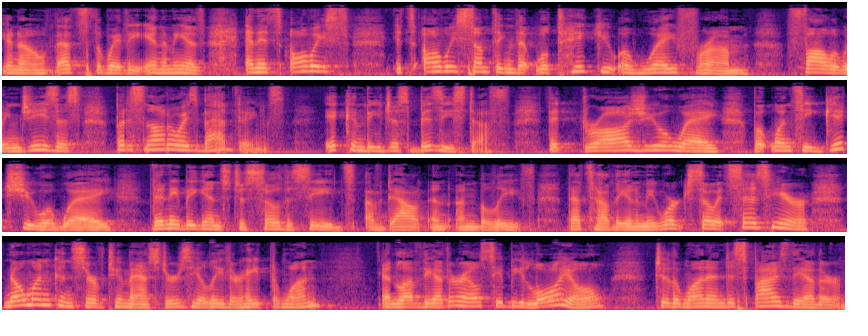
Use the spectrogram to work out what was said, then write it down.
You know, that's the way the enemy is. And it's always it's always something that will take you away from following Jesus, but it's not always bad things. It can be just busy stuff that draws you away. But once he gets you away, then he begins to sow the seeds of doubt and unbelief. That's how the enemy works. So it says here no one can serve two masters. He'll either hate the one and love the other, else he'll be loyal to the one and despise the other.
